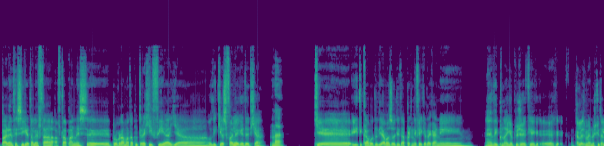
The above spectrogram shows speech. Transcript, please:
Παρένθεση για τα λεφτά. Αυτά πάνε σε προγράμματα που τρέχει η ΦΙΑ για οδική ασφάλεια και τέτοια. Ναι. Και γιατί κάποτε διάβαζα ότι τα παίρνει η ΦΙΑ και τα κάνει ε, δείπνα για τους ε, ε, καλεσμένους κτλ.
